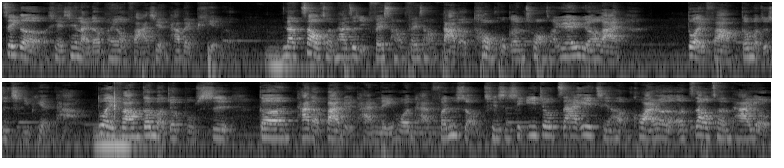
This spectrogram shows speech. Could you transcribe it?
这个写信来的朋友发现他被骗了，嗯，那造成他自己非常非常大的痛苦跟创伤，因为原来对方根本就是欺骗他，对方根本就不是跟他的伴侣谈离婚、谈分手，其实是依旧在一起很快乐的，而造成他有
